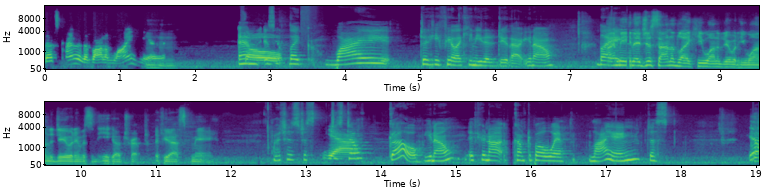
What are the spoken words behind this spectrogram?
that's kind of the bottom line here Mhm. And is it like why did he feel like he needed to do that, you know? Like I mean, it just sounded like he wanted to do what he wanted to do, and it was an ego trip, if you ask me. which is just Yeah. just don't go, you know? If you're not comfortable with lying, just Yeah,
